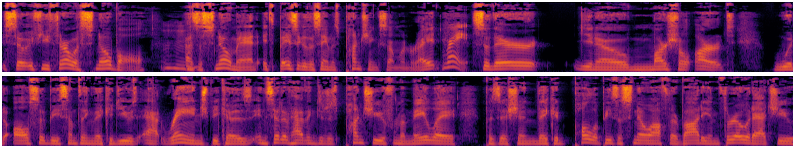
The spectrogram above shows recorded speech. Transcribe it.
so if you throw a snowball as a snowman, it's basically the same as punching someone, right? Mm-hmm. Right. So their, you know, martial art would also be something they could use at range because instead of having to just punch you from a melee position, they could pull a piece of snow off their body and throw it at you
